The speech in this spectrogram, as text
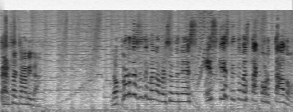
Perfecto, Navidad. Lo peor de este tema la versión de NES es que este tema está cortado.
